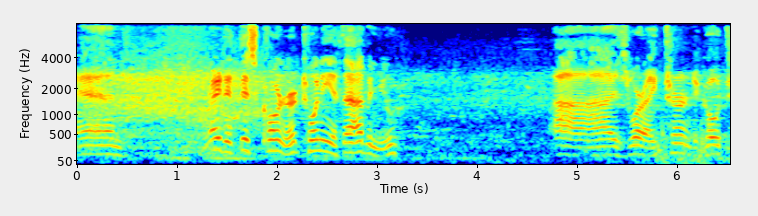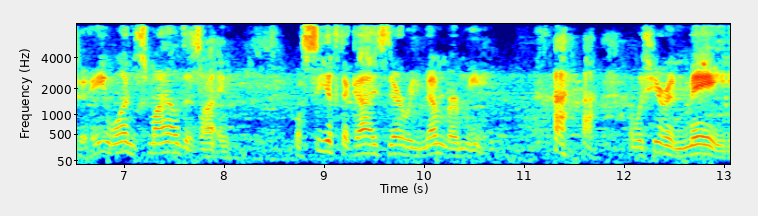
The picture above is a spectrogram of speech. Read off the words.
And right at this corner, 20th Avenue, uh, is where I turn to go to A1 Smile Design. We'll see if the guys there remember me. I was here in May,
